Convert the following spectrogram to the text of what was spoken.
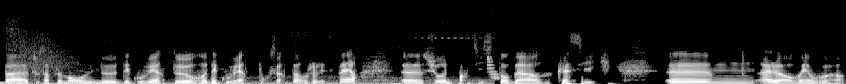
bah, tout simplement une découverte redécouverte pour certains, je l'espère, euh, sur une partie standard, classique. Euh, alors, voyons voir.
